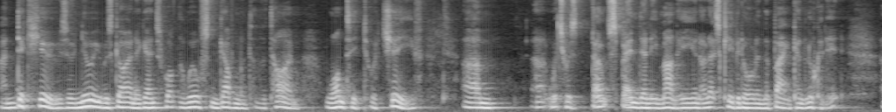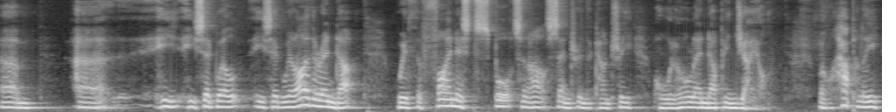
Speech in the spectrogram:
And Dick Hughes, who knew he was going against what the Wilson government at the time wanted to achieve, um, uh, which was don't spend any money, you know, let's keep it all in the bank and look at it. Um, uh, he, he said, well, he said, we'll either end up with the finest sports and arts centre in the country or we'll all end up in jail. Well, happily,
